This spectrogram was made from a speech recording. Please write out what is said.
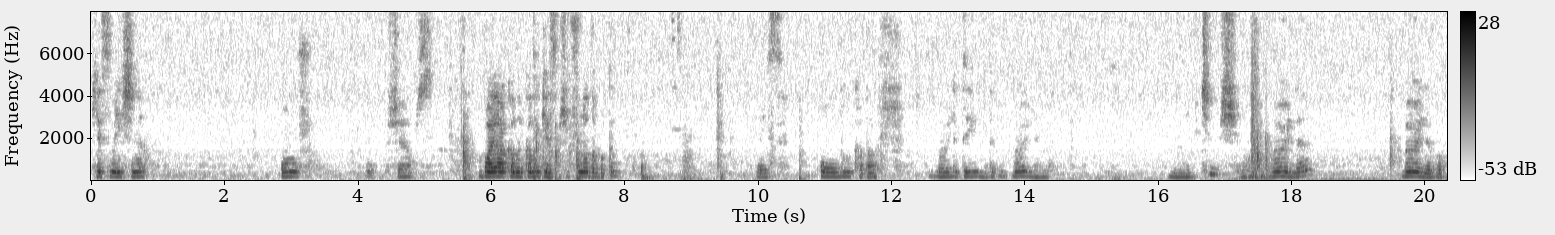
Kesme işini. Onur şey yapsın. Bayağı kalın kalın kesmişim. Şuna da bakın. Neyse. Olduğu kadar. Böyle değildi. Böyle mi? Ne biçim şey? Böyle. Böyle bu.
